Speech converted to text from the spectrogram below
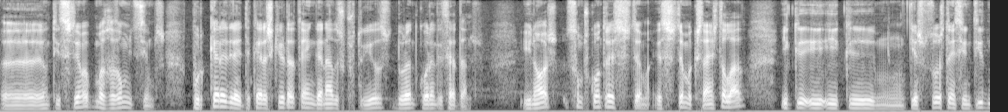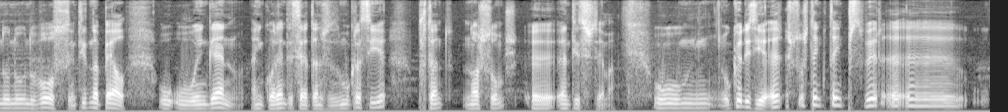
É antissistema por uma razão muito simples. Porque quer a direita, quer a esquerda têm enganado os portugueses durante 47 anos. E nós somos contra esse sistema. Esse sistema que está instalado e que, e, e que, hum, que, as pessoas têm sentido no, no, bolso, sentido na pele, o, o, engano em 47 anos de democracia, portanto, nós somos uh, antissistema. O, hum, o que eu dizia, as pessoas têm, têm que perceber. Uh,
